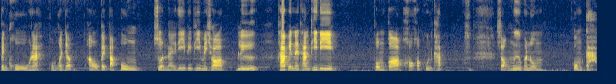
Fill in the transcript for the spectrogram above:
เป็นครูนะ ผมก็จะเอาไปปรับปรุงส่วนไหนที่พี่ๆไม่ชอบ หรือถ้าเป็นในทางที่ดี ผมก็ขอขอบคุณครับ สองมือพนมก้มกราบ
